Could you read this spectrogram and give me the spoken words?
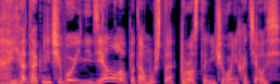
я так ничего и не делала, потому что просто ничего не хотелось.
